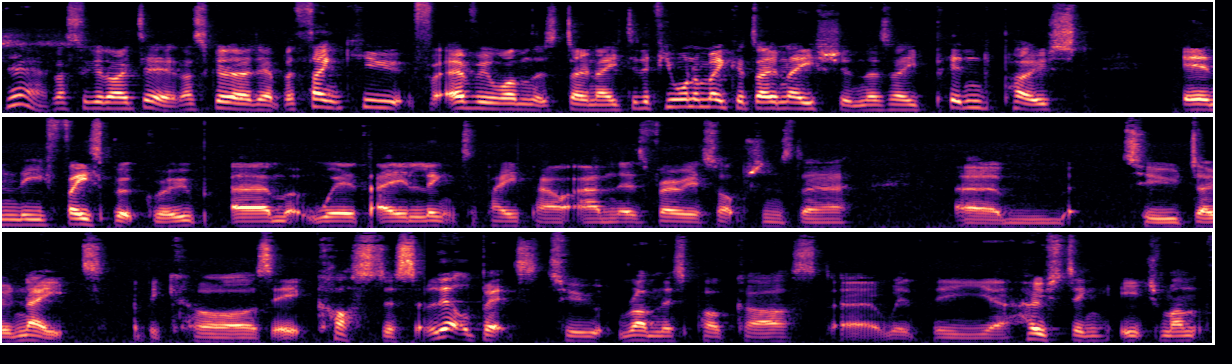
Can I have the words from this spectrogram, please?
Yeah, that's a good idea. That's a good idea. But thank you for everyone that's donated. If you want to make a donation, there's a pinned post in the Facebook group um, with a link to PayPal, and there's various options there um, to donate because it costs us a little bit to run this podcast uh, with the uh, hosting each month.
